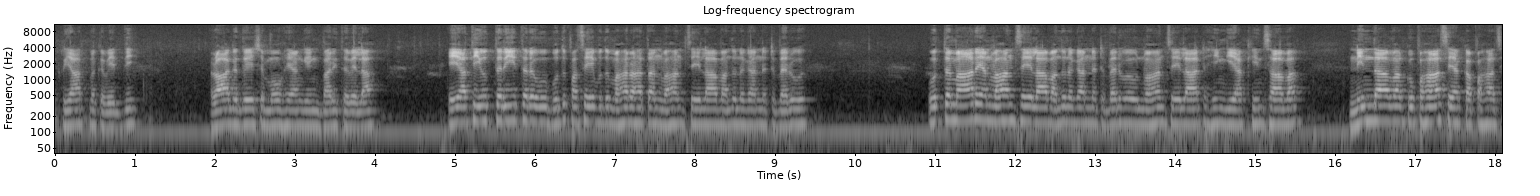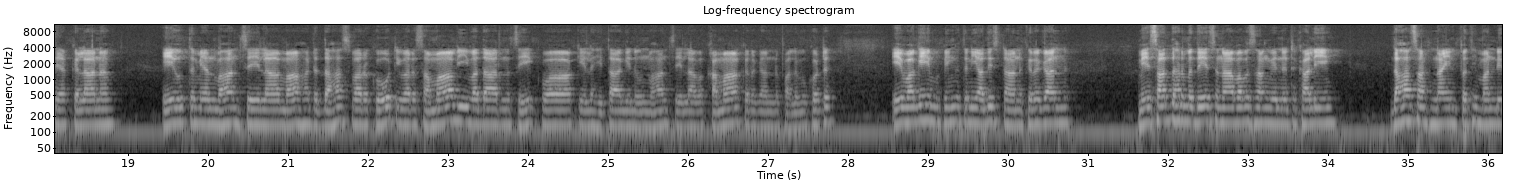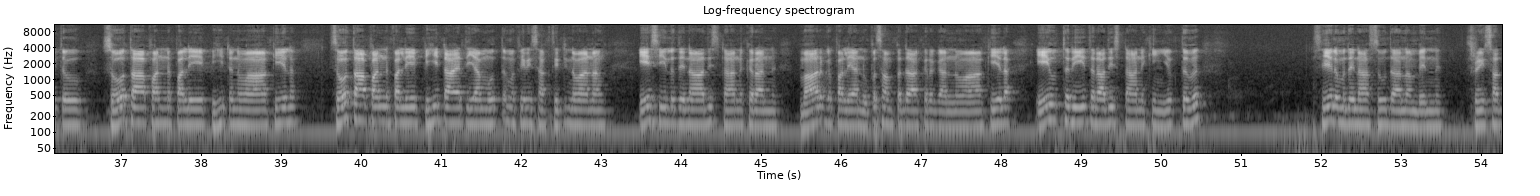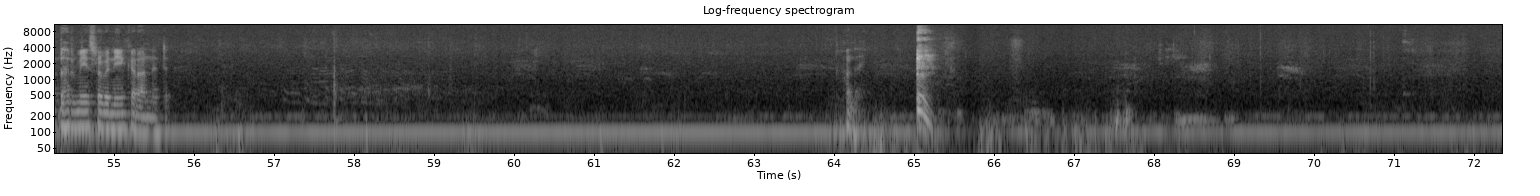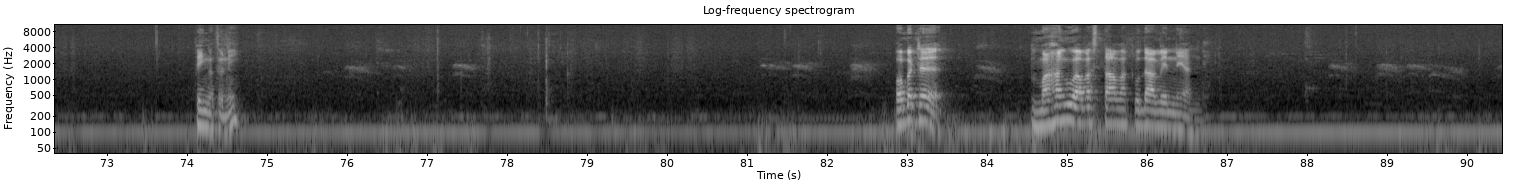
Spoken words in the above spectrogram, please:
ක්‍රියාත්මක වෙද්දී රාග ద్వේෂ මෝහයන්ගෙන් බරිත වෙලා ඒ අති උත්තරීතර වූ බුදුපසේ බුදු මහරහතන් වහන්සේලා වඳුන ගන්නට බැරුව උත්තමාරයන් වහන්සේලා වඳුන ගන්නට බැරුව උන්වහන්සේලාට හිංගියක් හිංසාවක් නින්දාවක් උපහාසයක් අපහාසයක් කළා නම් ඒ උත්තමයන් වහන්සේලා මාහට දහස්වර කෝටිවර සමාවී වදාරන සේක්වා කියලා හිතාගෙන උන්වහන්සේලාව කමා කරගන්න පළමු කොට ඒ වගේම පිංහතනි අදිස්ථාන කරගන්න. මේ සද්ධර්ම දේශනාව අවසන් වෙන්නට කලින් දහසක් නයින් ප්‍රතිමන්විත වූ සෝතාපන්න ඵලයේ පිහිටනවා කියලා. සෝතාපන්න ඵලයේ පිහිටා ඇති යම් උත්තම පිරිසක් සිටිනවා නම් ඒ සීල දෙනා අදිස්ථාන කරන්න මාර්ගඵලයන් උපසම්පදා කරගන්නවා කියලා ඒ උත්තරීතර අදිස්ථානකින් යුක්තව සියලුම දෙනා සූදානම් වෙන්න ශ්‍රී සද්ධර්මයේ ශ්‍රවණය කරන්නට. හොඳයි. පින්වතුනි ඔබට මහඟු අවස්ථාවක් උදා වෙන්න යන්නේ.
